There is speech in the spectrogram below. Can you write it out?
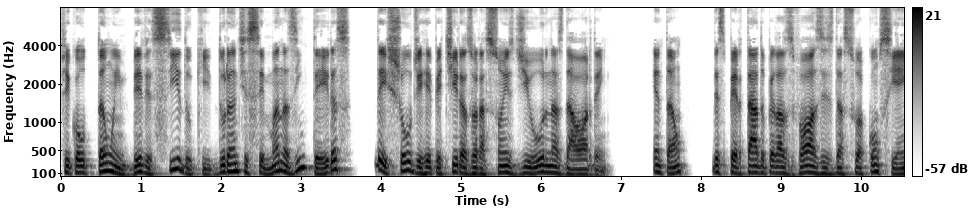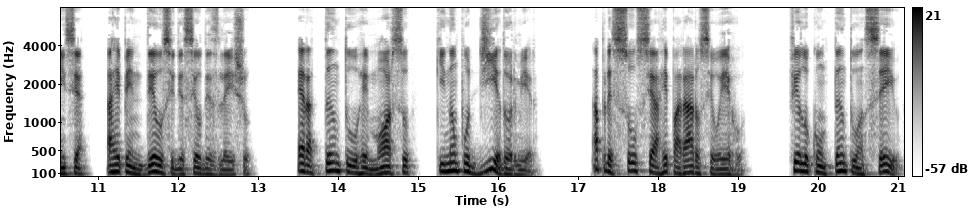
Ficou tão embevecido que, durante semanas inteiras, deixou de repetir as orações diurnas da ordem. Então, despertado pelas vozes da sua consciência, arrependeu-se de seu desleixo. Era tanto o remorso que não podia dormir. Apressou-se a reparar o seu erro. Fê-lo com tanto anseio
